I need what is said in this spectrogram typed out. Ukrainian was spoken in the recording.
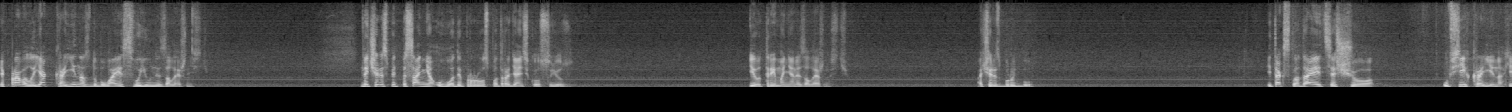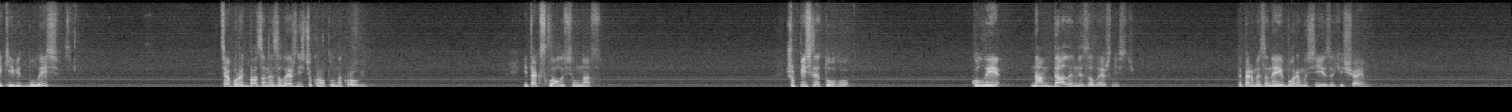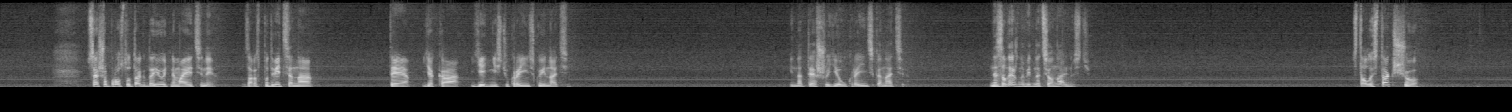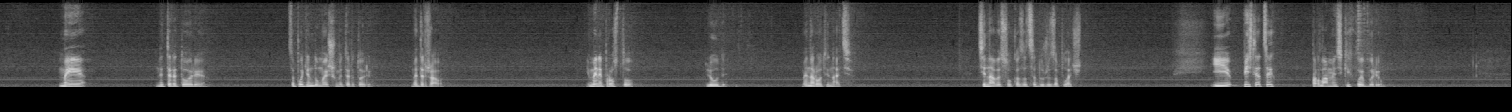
Як правило, як країна здобуває свою незалежність? Не через підписання угоди про розпад Радянського Союзу і отримання незалежності, а через боротьбу. І так складається, що у всіх країнах, які відбулись, ця боротьба за незалежність окроплена кров'ю. І так склалося у нас. Що після того, коли нам дали незалежність, тепер ми за неї боремося і її захищаємо. Все, що просто так дають, не має ціни. Зараз подивіться на те, яка єдність української нації. І на те, що є українська нація. Незалежно від національності. Сталося так, що ми не територія. Це Путін думає, що ми територія. Ми держава. І ми не просто люди. Ми народ і нація. Ціна висока за це дуже заплачена. І після цих парламентських виборів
